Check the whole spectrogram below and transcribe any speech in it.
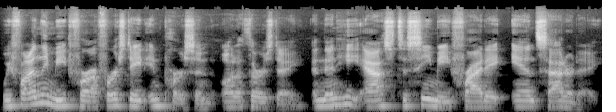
We finally meet for our first date in person on a thursday and then he asked to see me friday and saturday.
